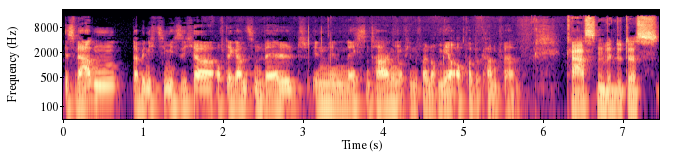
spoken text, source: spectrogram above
es werden, da bin ich ziemlich sicher, auf der ganzen Welt in den nächsten Tagen auf jeden Fall noch mehr Opfer bekannt werden. Carsten, wenn du das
